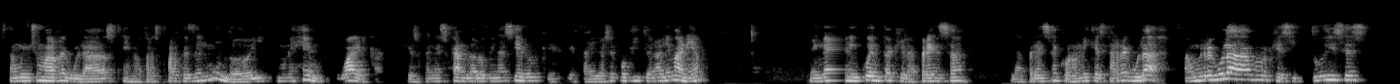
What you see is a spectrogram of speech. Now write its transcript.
están mucho más reguladas en otras partes del mundo. Doy un ejemplo, Wirecard, que es un escándalo financiero que estalló hace poquito en Alemania. Tengan en cuenta que la prensa, la prensa económica está regulada, está muy regulada porque si tú dices,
